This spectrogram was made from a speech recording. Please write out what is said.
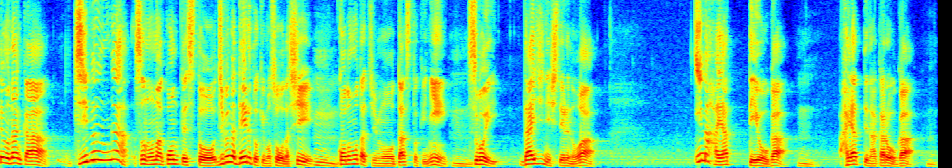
でもなんか自分がそのまあコンテスト自分が出る時もそうだし、うん。子供たちも出す時にうん。すごい大事にしてるのは今流行ってようがうん。流行ってなかろうが、ん。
